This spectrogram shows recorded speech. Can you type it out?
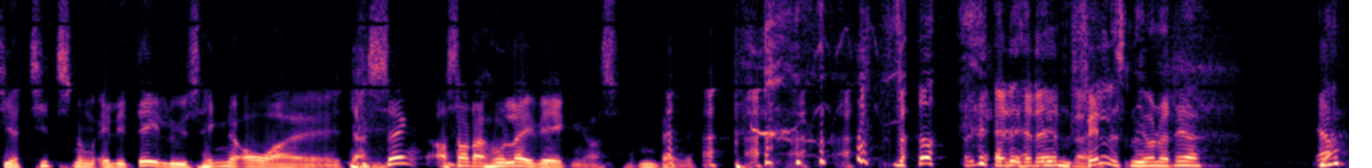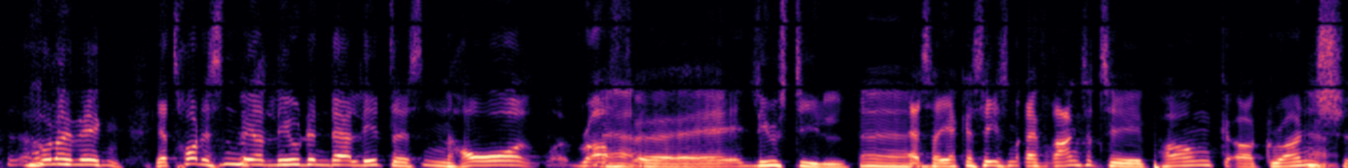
de har tit sådan nogle LED-lys hængende over øh, deres seng, og så er der huller i væggen også. Hvad? Er det, er det en fællesnævner der? Ja, okay. huller i væggen. Jeg tror, det er sådan ved at leve den der lidt øh, sådan hårde, rough øh, livsstil. Ja, ja. Altså, jeg kan se sådan referencer til punk og grunge ja.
